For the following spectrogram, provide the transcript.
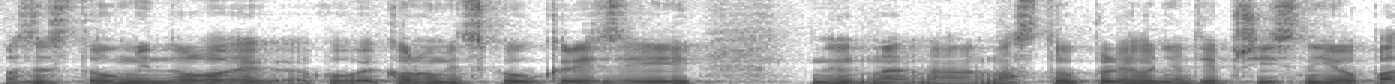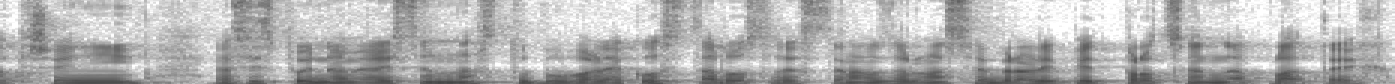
vlastně s tou minulou jako ekonomickou krizí. Na, na, nastoupily hodně ty přísné opatření. Já si vzpomínám, já když jsem nastupoval jako starosta, tak jste nám zrovna sebrali 5% na platech.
